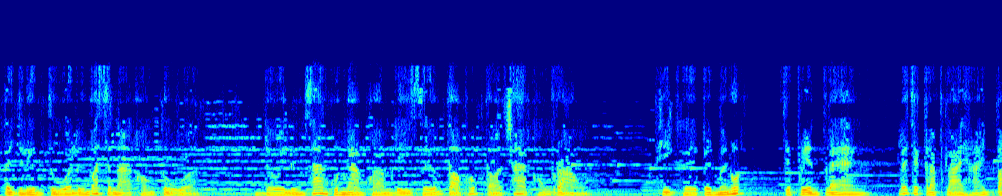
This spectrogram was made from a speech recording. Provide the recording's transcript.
แต่อย่าลืมตัวหรือวาสนาของตัว โดยลืมสร้างคุณงามความดีเสริมต่อภพต่อชาติของเรา ที่เคยเป็นมนุษย์จะเปลี่ยนแปลงและจะกลับกลายหายไป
